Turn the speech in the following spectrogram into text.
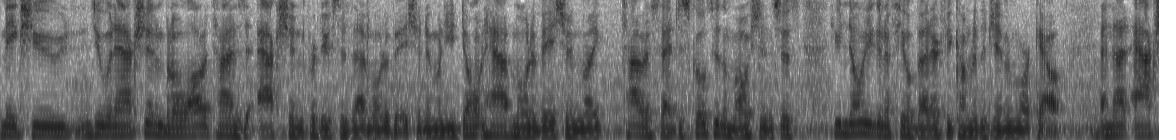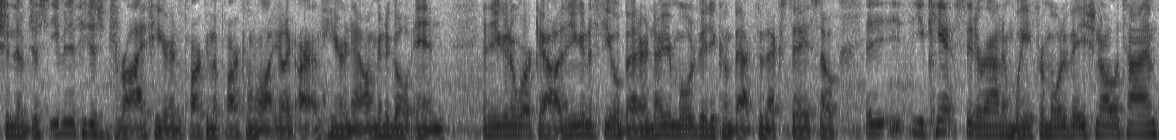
makes you do an action, but a lot of times action produces that motivation. And when you don't have motivation, like Tyler said, just go through the motions. Just you know you're gonna feel better if you come to the gym and work out. And that action of just even if you just drive here and park in the parking lot, you're like, all right, I'm here now. I'm gonna go in, and then you're gonna work out, and then you're gonna feel better. Now you're motivated to come back the next day. So it- you can't sit around and wait for motivation all the time.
